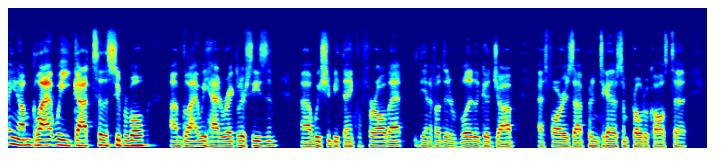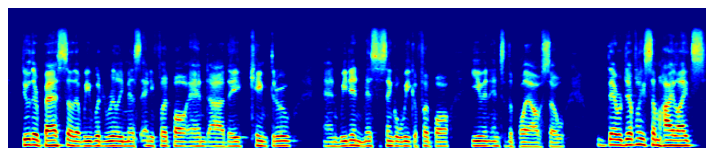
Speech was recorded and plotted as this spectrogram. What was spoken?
you know, I'm glad we got to the Super Bowl. I'm glad we had a regular season. Uh, we should be thankful for all that. The NFL did a really good job as far as uh, putting together some protocols to do their best so that we wouldn't really miss any football. And uh, they came through, and we didn't miss a single week of football, even into the playoffs. So there were definitely some highlights,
